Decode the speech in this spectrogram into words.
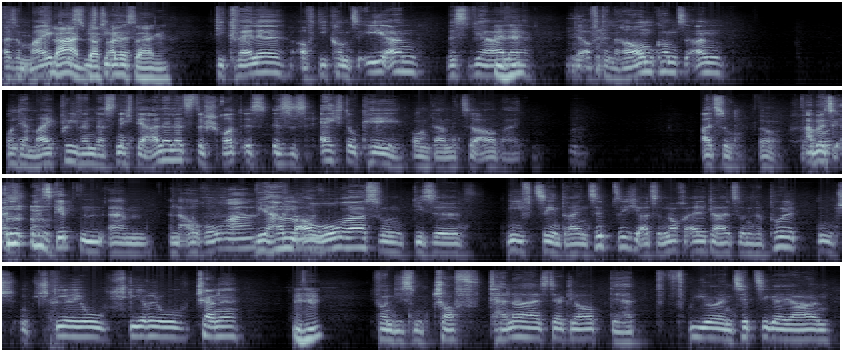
Also Mike Klar, ist du darfst alles sagen. Die Quelle, auf die kommt es eh an, wissen wir alle. Mhm. Der, auf den Raum kommt es an. Und der Mike Pre, wenn das nicht der allerletzte Schrott ist, ist es echt okay, um damit zu arbeiten. Also, ja. Aber es, es, es gibt ein, ähm, ein Aurora. Wir haben Auroras und diese Neve 1073, also noch älter als unser Pult, ein Stereo, Stereo-Channel. Mhm. Von diesem Geoff Tanner heißt der, glaubt. Der hat früher in den 70er Jahren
